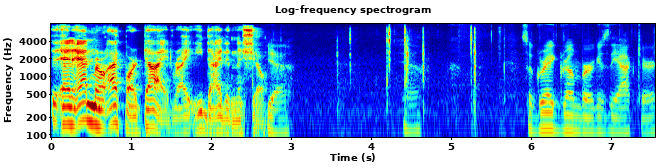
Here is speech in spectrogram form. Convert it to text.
and Admiral Ackbar died, right? He died in this show. Yeah, yeah. So Greg Grunberg is the actor,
